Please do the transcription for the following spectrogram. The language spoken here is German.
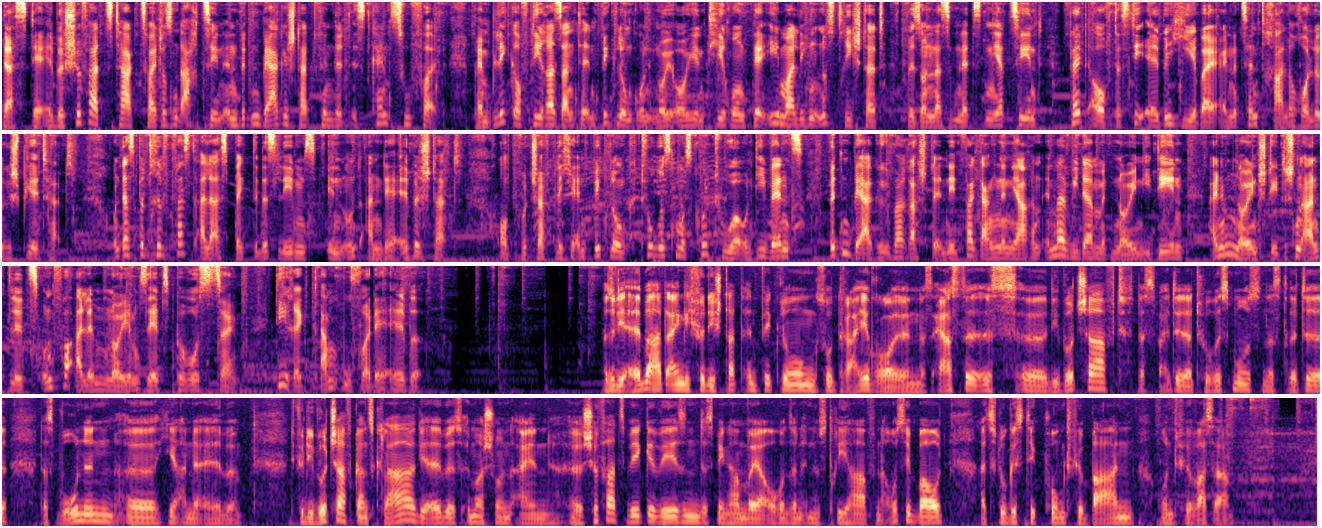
Dass der Elbe-Schifffahrtstag 2018 in Wittenberge stattfindet, ist kein Zufall. Beim Blick auf die rasante Entwicklung und Neuorientierung der ehemaligen Industriestadt, besonders im letzten Jahrzehnt, fällt auf, dass die Elbe hierbei eine zentrale Rolle gespielt hat. Und das betrifft fast alle Aspekte des Lebens in und an der Elbestadt. Ob wirtschaftliche Entwicklung, Tourismus, Kultur und Events, Wittenberge überraschte in den vergangenen Jahren immer wieder mit neuen Ideen, einem neuen städtischen Antlitz und vor allem neuem Selbstbewusstsein. Direkt am Ufer Ufer der Elbe. Also die Elbe hat eigentlich für die Stadtentwicklung so drei Rollen. Das erste ist äh, die Wirtschaft, das zweite der Tourismus und das dritte das Wohnen äh, hier an der Elbe. Für die Wirtschaft ganz klar, die Elbe ist immer schon ein äh, Schifffahrtsweg gewesen. Deswegen haben wir ja auch unseren Industriehafen ausgebaut als Logistikpunkt für Bahn und für Wasser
